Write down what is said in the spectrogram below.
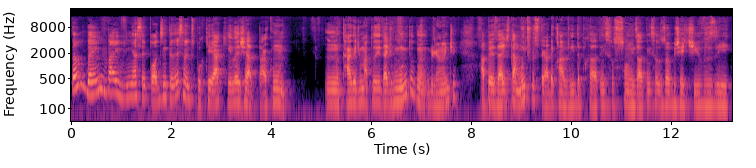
também vai vir a ser plots interessantes, porque aquela já tá com uma carga de maturidade muito grande, apesar de estar tá muito frustrada com a vida, porque ela tem seus sonhos, ela tem seus objetivos e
